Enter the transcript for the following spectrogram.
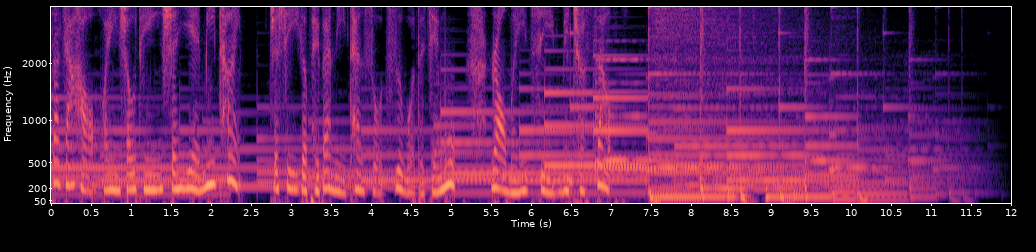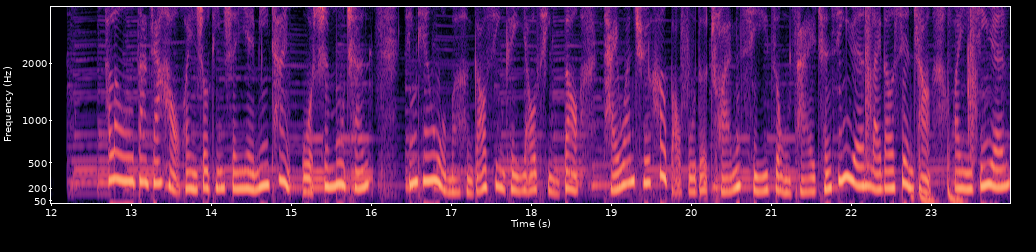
大家好，欢迎收听深夜 Me Time，这是一个陪伴你探索自我的节目，让我们一起 Meet Yourself。Hello，大家好，欢迎收听深夜 Me Time，我是沐晨。今天我们很高兴可以邀请到台湾区贺宝福的传奇总裁陈欣媛来到现场，欢迎欣媛。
